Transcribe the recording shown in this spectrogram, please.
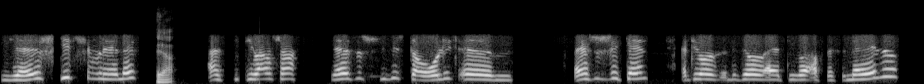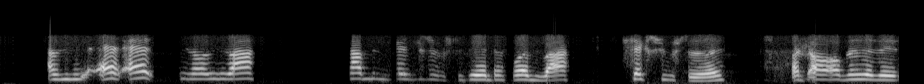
De havde skidt simpelthen, ikke? Ja. Altså, de var jo så, de havde så psykisk dårligt. Øhm, og jeg synes igen, at det var, det var, at det var og personalet. Altså, alt, alt, når vi var sammen med studerende, der tror jeg, vi var 6-7 steder, ikke? Og, og, og hvad hedder det,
